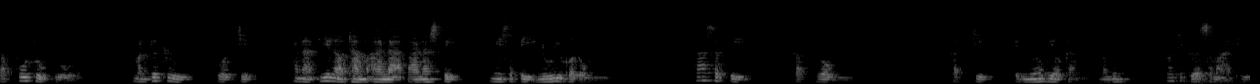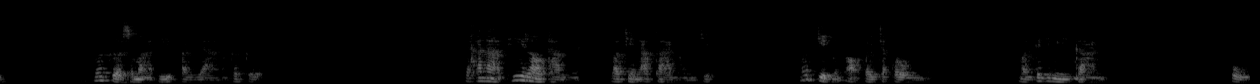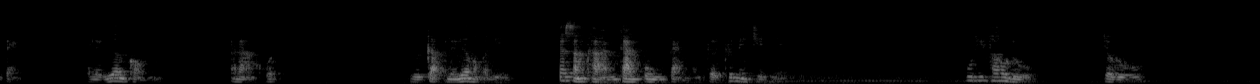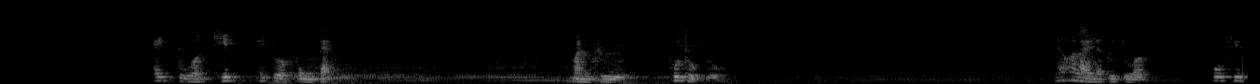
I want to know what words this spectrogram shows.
กับผู้ถูกดู มันก็คือตัวจิต ขณะที่เราทำอานาปานสติ มีสติรู้อยู่กับลมเนี่ย ถ้าสติกับลมกับจิตเป็นเนื้อเดียวกัน มันก็จะเกิดสมาธิ เมื่อเกิดสมาธิปัญญามันก็เกิด แต่ขณะที่เราทำเนี่ย เราเห็นอาการของจิต เมื่อจิตมันออกไปจากลมเนี่ย มันก็จะมีการปรุงแต่งไปในเรื่องของอนาคต หรือกลับไปในเรื่องของอดีตเมื่อสังขารการปรุงแต่งมันเกิดขึ้นในจิตเนี่ย ผู้ที่เฝ้าดูจะรู้ไอ้ตัวคิดไอ้ตัวปรุงแต่งเนี่ย มันคือผู้ถูกดู แล้วอะไรล่ะคือตัวผู้ที่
